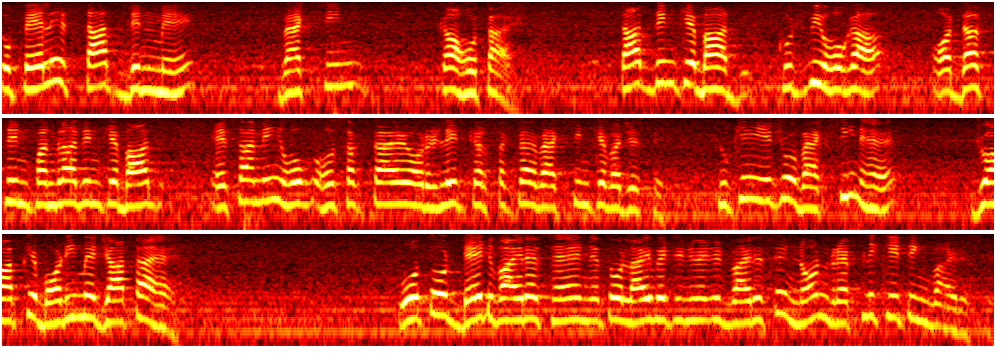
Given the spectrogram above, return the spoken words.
तो पहले सात दिन में वैक्सीन का होता है। सात दिन के बाद कुछ भी होगा और दस दिन, पंद्रह दिन के बाद ऐसा नहीं हो हो सकता है और रिलेट कर सकता है वैक्सीन के वजह से। क्योंकि ये जो वैक्सीन है, जो आपके बॉडी में जाता है वो तो डेड वायरस है नहीं तो लाइव एटीन्यूएटेड वायरस है नॉन रेप्लिकेटिंग वायरस है।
